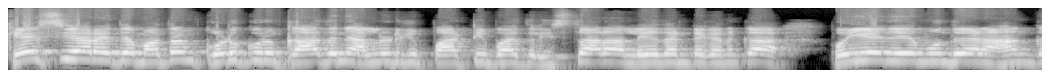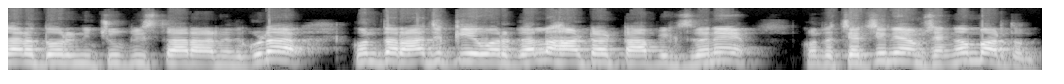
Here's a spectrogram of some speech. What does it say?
కేసీఆర్ అయితే మాత్రం కొడుకును కాదని అల్లుడికి పార్టీ బాధ్యతలు ఇస్తారా? లేదంటే కనుక పోయేది ఏముంది అని అహంకార ధోరణి చూపిస్తారా అనేది కూడా కొంత రాజకీయ వర్గాల్లో హాట్ హాట్ టాపిక్స్గానే కొంత చర్చనీయాంశంగా మారుతుంది.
